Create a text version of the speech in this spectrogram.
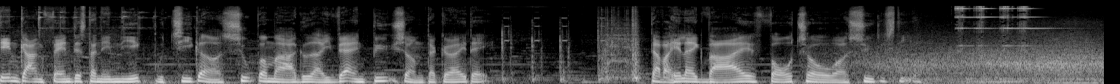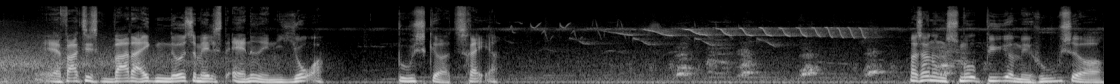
Dengang fandtes der nemlig ikke butikker og supermarkeder i hver en by, som der gør i dag. Der var heller ikke veje, fortov og cykelstier. Ja, faktisk var der ikke noget som helst andet end jord, buske og træer. Og så nogle små byer med huse og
